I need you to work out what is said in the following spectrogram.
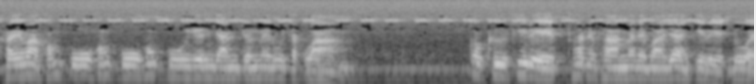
ใครว่าของกูของกูของกูยืนยันจนไม่รู้จักวาง ก็คือกิเลสพระนิพพานไม่ได้มาแย่งกิเลสด้วย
